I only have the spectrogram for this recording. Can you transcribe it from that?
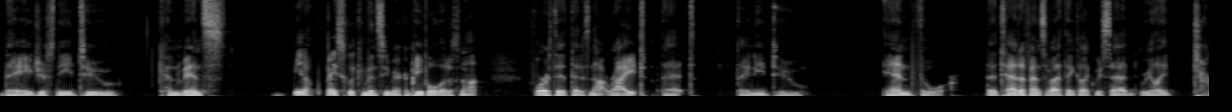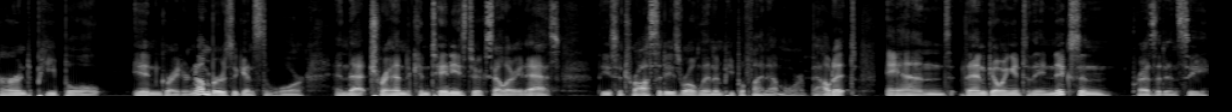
they just need to convince, you know, basically convince the American people that it's not worth it, that it's not right, that they need to end the war. The Tet Offensive, I think, like we said, really turned people in greater numbers against the war, and that trend continues to accelerate as these atrocities roll in and people find out more about it. And then going into the Nixon presidency,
